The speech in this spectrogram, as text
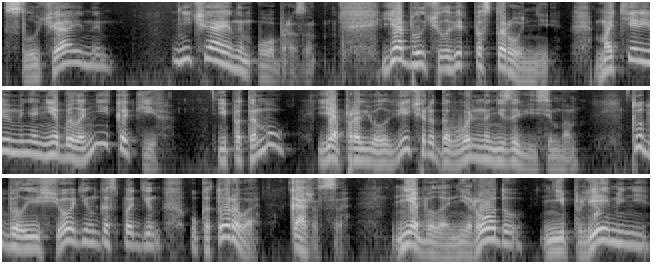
случайным, нечаянным образом. Я был человек посторонний, материи у меня не было никаких, и потому я провел вечер довольно независимо. Тут был еще один господин, у которого, кажется, не было ни роду, ни племени,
